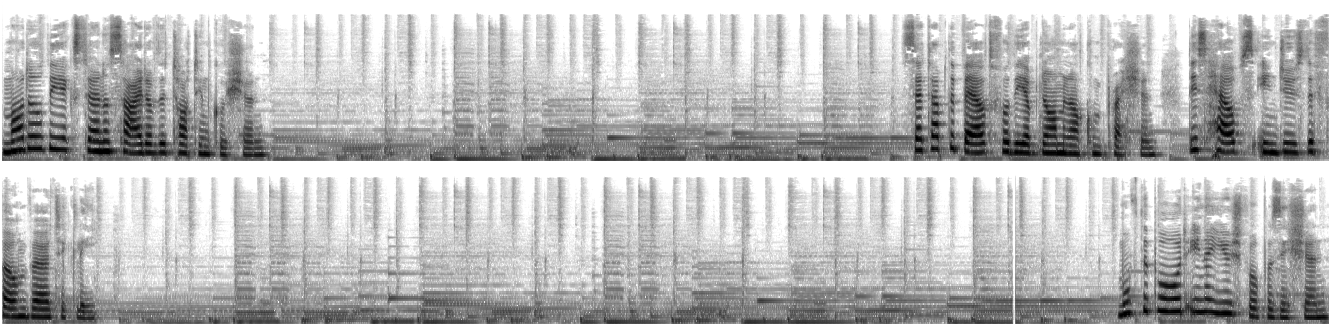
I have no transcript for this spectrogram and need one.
Model the external side of the Totim cushion. Set up the belt for the abdominal compression. This helps induce the foam vertically. Move the board in a useful position.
